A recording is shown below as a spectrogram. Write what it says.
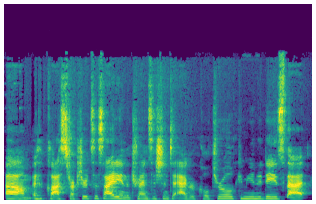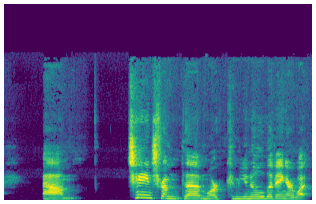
um, a class structured society, and the transition to agricultural communities that um, change from the more communal living or what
